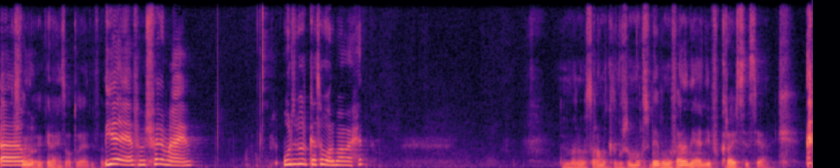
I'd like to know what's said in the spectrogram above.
فاهم كده هيسقطوا يعني. يا فمش فارق معايا. وولزبورج كسبوا أربعة واحد. ما أنا بصراحة ما كسبوش الماتش ده يبقى هم فعلا يعني في كرايسيس يعني.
